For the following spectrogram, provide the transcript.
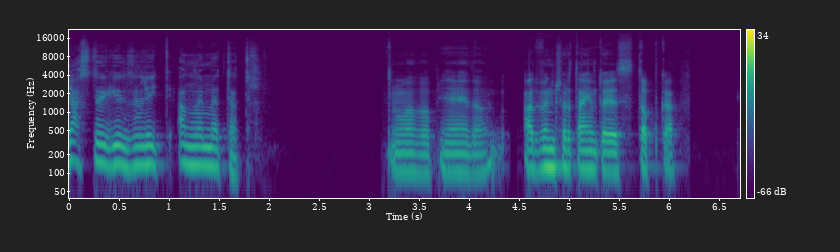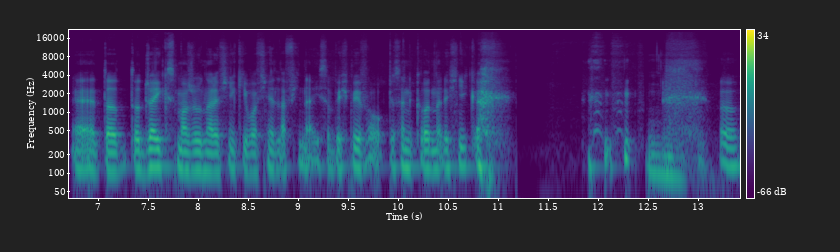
Justice League Unlimited. O, chłopie, nie, to Adventure Time to jest topka. E, To, to Jake smażył naleśniki właśnie dla Fina i sobie śpiewał piosenkę o naleśnikach. O,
